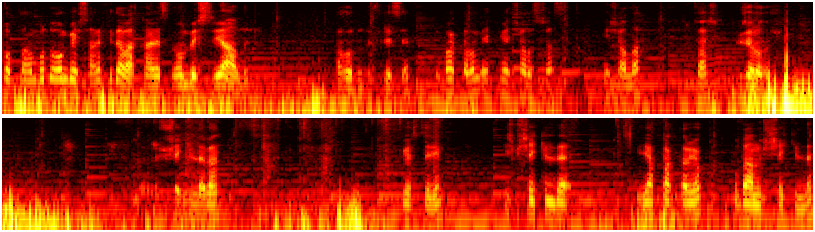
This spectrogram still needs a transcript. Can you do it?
Toplam burada 15 tane fide var. Tanesini 15 liraya aldık. Ahududu fidesi. Bakalım ekmeye çalışacağız. İnşallah tutar. Güzel olur. Şu şekilde ben göstereyim. Hiçbir şekilde yaprakları yok. Budanmış şekilde.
